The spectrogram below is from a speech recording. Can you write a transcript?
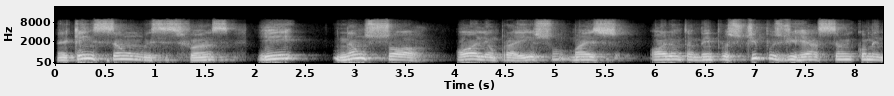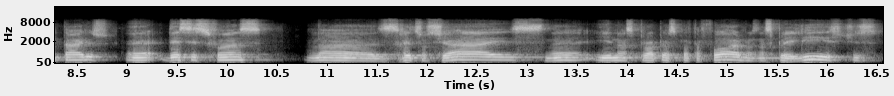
né, quem são esses fãs e não só olham para isso, mas olham também para os tipos de reação e comentários é, desses fãs nas redes sociais né, e nas próprias plataformas, nas playlists,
